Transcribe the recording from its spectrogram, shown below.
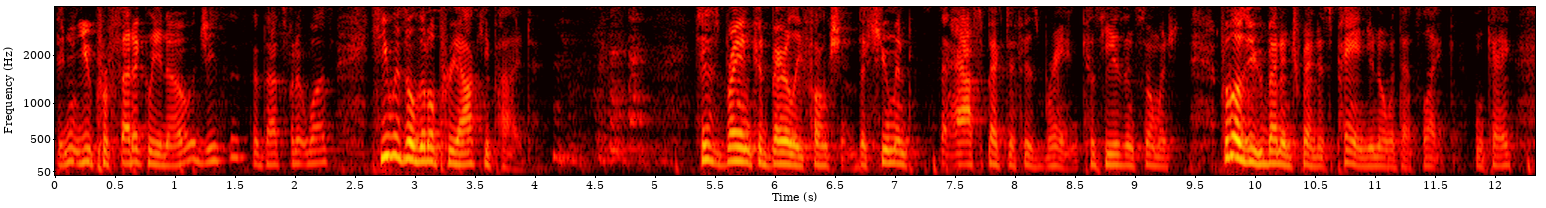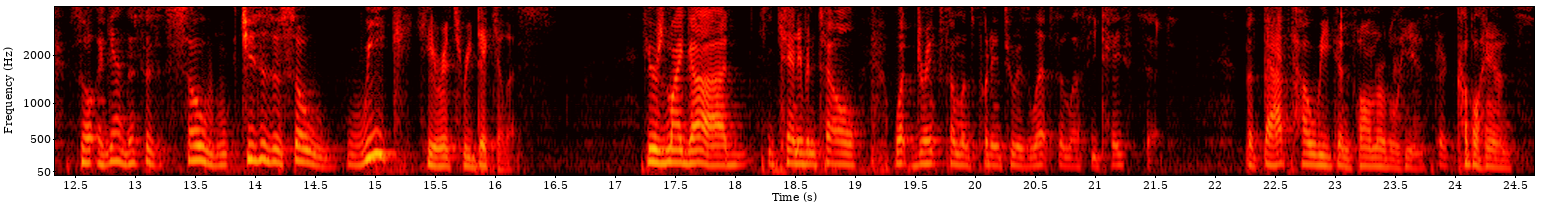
Didn't you prophetically know, Jesus, that that's what it was? He was a little preoccupied. His brain could barely function, the human aspect of his brain, because he isn't so much. For those of you who've been in tremendous pain, you know what that's like, okay? So again, this is so, Jesus is so weak here, it's ridiculous. Here's my God. He can't even tell what drink someone's put into his lips unless he tastes it. But that's how weak and vulnerable he is. There are a couple hands.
